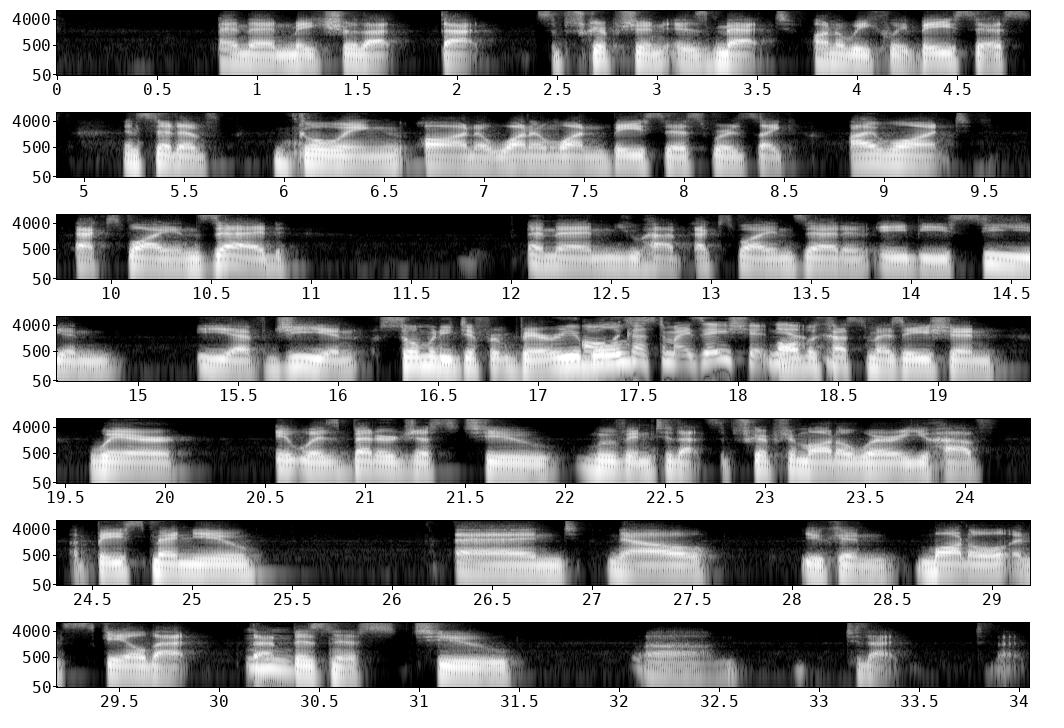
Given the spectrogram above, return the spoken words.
and then make sure that that subscription is met on a weekly basis instead of going on a one-on-one basis where it's like I want X, Y, and Z and then you have X, Y, and Z and A, B, C and E, F, G and so many different variables. All the customization. all yeah. the customization where it was better just to move into that subscription model where you have a base menu and now you can model and scale that that Mhm. business to um to that to that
